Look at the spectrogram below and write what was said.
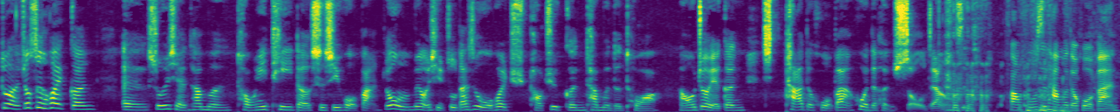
对，就是会跟呃苏一贤他们同一梯的实习伙伴，就我们没有一起住，但是我会去跑去跟他们的拖。然后就也跟他的伙伴混得很熟，这样子，仿佛是他们的伙伴。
